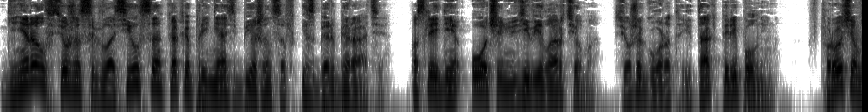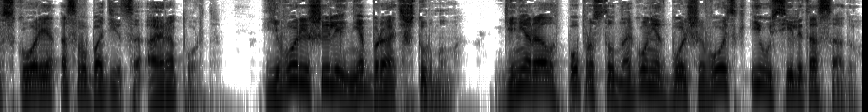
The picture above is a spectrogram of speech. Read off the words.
Генерал все же согласился, как и принять беженцев из Берберати. Последнее очень удивило Артема. Все же город и так переполнен. Впрочем, вскоре освободится аэропорт. Его решили не брать штурмом. Генерал попросту нагонит больше войск и усилит осаду,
